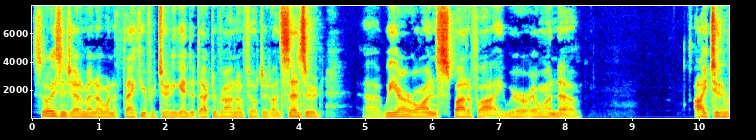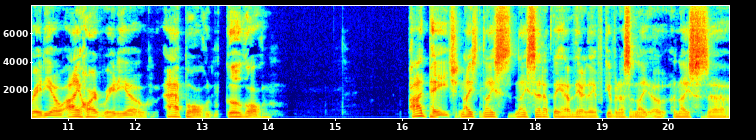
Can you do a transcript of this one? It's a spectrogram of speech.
So, ladies and gentlemen, I want to thank you for tuning in to Dr. Ron Unfiltered Uncensored. Uh, we are on Spotify. We're on uh, iTunes Radio, iHeartRadio, Apple, Google, Podpage. Nice, nice, nice setup they have there. They've given us a, nice, a, a nice uh,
